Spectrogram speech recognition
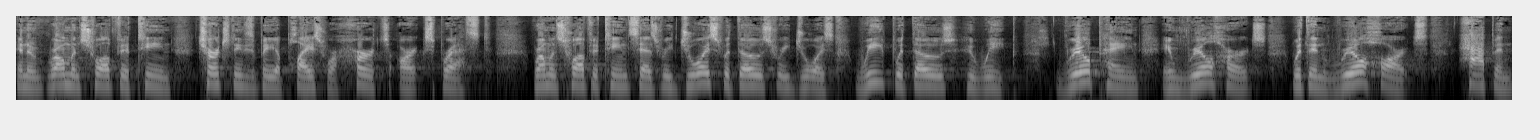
And in Romans 12, 15, church needs to be a place where hurts are expressed. Romans 12, 15 says, rejoice with those who rejoice, weep with those who weep. Real pain and real hurts within real hearts happen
